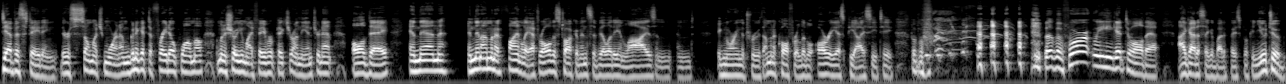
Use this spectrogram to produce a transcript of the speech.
devastating. There's so much more. And I'm going to get to Fredo Cuomo. I'm going to show you my favorite picture on the internet all day. And then, and then I'm going to finally, after all this talk of incivility and lies and, and ignoring the truth, I'm going to call for a little R E S P I C T. But before, but before we can get to all that, I got to say goodbye to Facebook and YouTube.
